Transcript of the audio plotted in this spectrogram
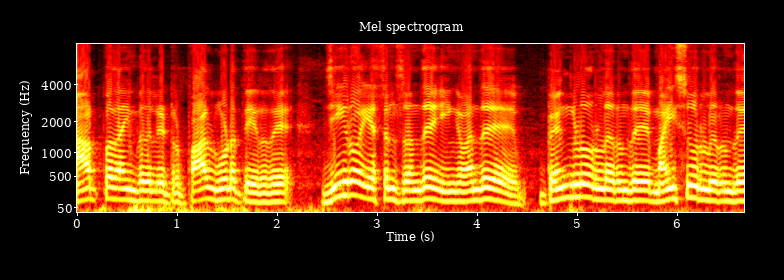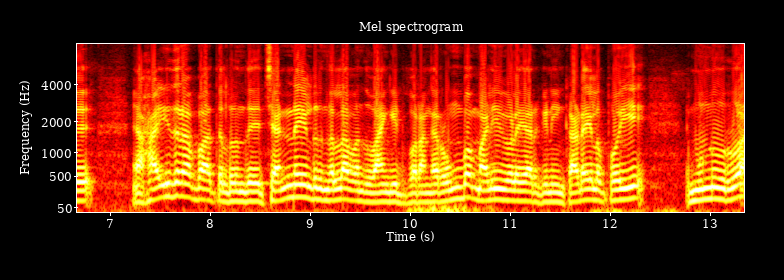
நாற்பது ஐம்பது லிட்டர் பால் கூட தீருது. ஜீரோ எசன்ஸ் வந்து இங்கே வந்து பெங்களூர்லேருந்து மைசூர்லேருந்து ஹைதராபாத்திலிருந்து சென்னையிலிருந்தெல்லாம் வந்து வாங்கிட்டு போகிறாங்க ரொம்ப மலிவு விலையாக இருக்குது நீங்கள் கடையில் போய் முந்நூறுரூவா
